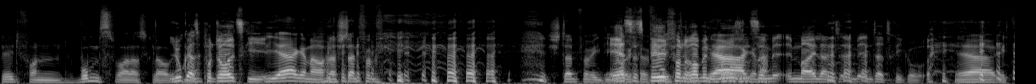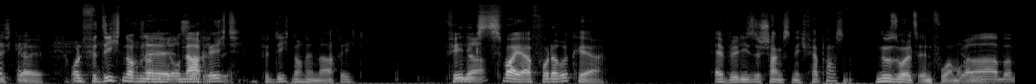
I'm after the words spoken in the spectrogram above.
Bild von Wums, war das, glaube ich. Lukas ne? Podolski. Ja, genau. Da stand von, stand von wegen Erstes Bild von Robin ja, Gosens genau. im, Mailand im Intertrikot. Ja, richtig geil. Und für dich noch eine Nachricht. Für dich noch eine Nachricht. Felix Na? Zweier vor der Rückkehr. Er will diese Chance nicht verpassen. Nur so als Info am Ja, Rande. aber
